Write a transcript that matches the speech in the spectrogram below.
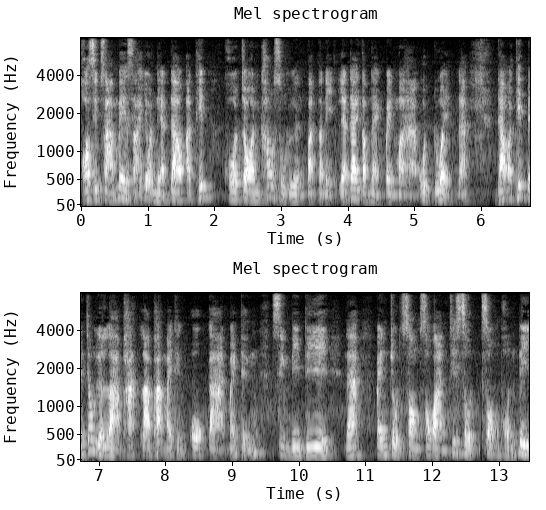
พอ 13 เมษายนเนี่ยดาวอาทิตย์ คจรเข้าสู่เรือนปัตตนิและได้ตำแหน่งเป็นมหาอุดด้วยนะดาวอาทิตย์เป็นเจ้าเรือนลาภะลาภะหมายถึงโอกาสหมายถึงสิ่งดีๆนะเป็นจุดส่องสว่างที่สุดส่งผลดี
